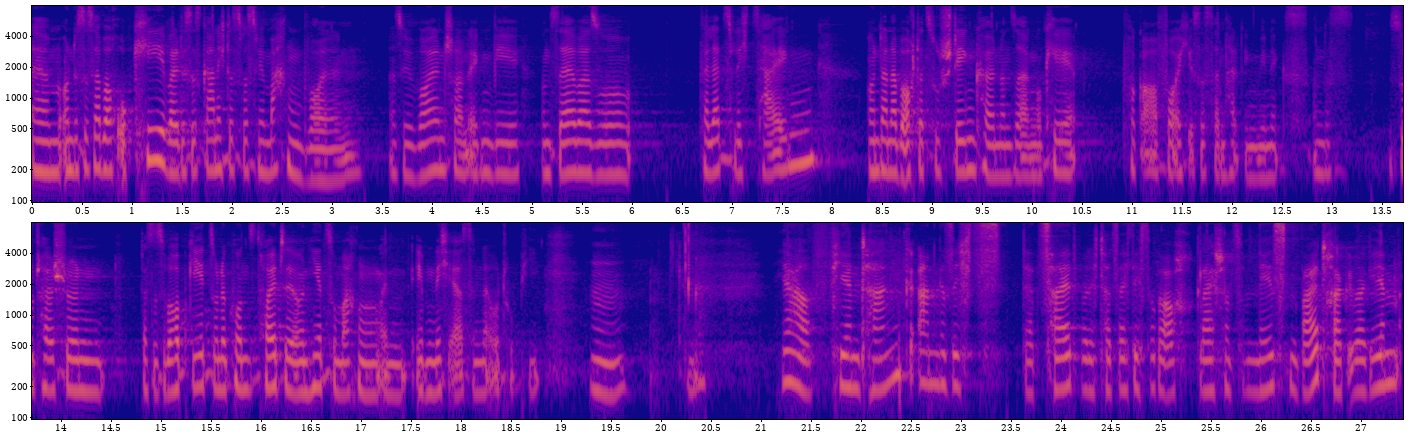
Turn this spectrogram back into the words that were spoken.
Ähm, und es ist aber auch okay, weil das ist gar nicht das, was wir machen wollen. Also wir wollen schon irgendwie uns selber so verletzlich zeigen und dann aber auch dazu stehen können und sagen, okay, fuck off, für euch ist es dann halt irgendwie nichts. Und das ist total schön, dass es überhaupt geht, so eine Kunst heute und hier zu machen, und eben nicht erst in der Utopie. Mhm. Genau. Ja, vielen Dank. Angesichts der Zeit würde ich tatsächlich sogar auch gleich schon zum nächsten Beitrag übergehen.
